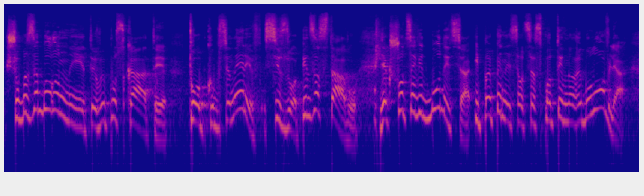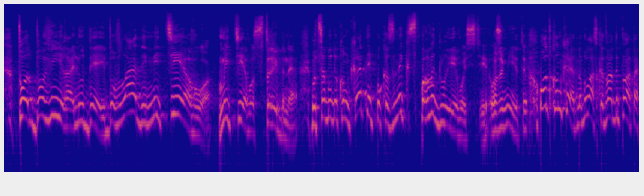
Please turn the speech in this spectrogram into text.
щоб заборонити випускати топ-корупціонерів СІЗО під заставу. Якщо це відбудеться і припиниться оця спортивна риболовля, то довіра людей до влади миттєво, миттєво стрибне. Бо це буде конкретний показник справедливості. Розумієте? От конкретно, будь ласка, два депутати.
